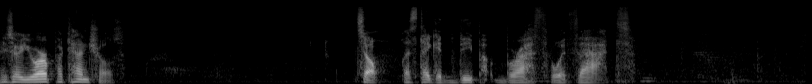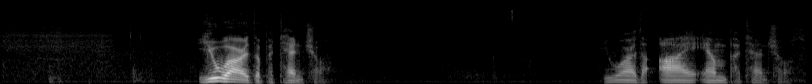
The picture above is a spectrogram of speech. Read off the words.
These are your potentials. So let's take a deep breath with that. You are the potential. You are the I am potentials.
